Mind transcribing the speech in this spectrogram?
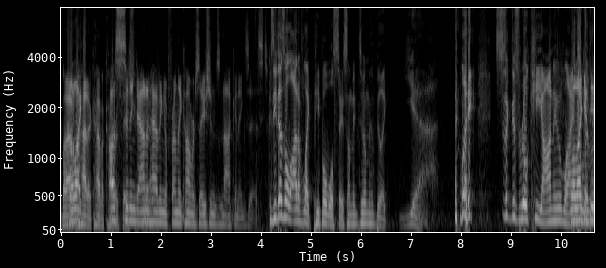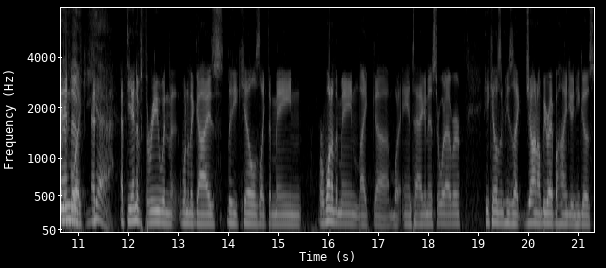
but I don't like, know how to have a us conversation. sitting down and having a friendly conversation is not going to exist. Because he does a lot of like people will say something to him, he'll be like, "Yeah," like it's just like this real Keanu line. Well, like at the end of of like, at, "Yeah." at the end of three, when the, one of the guys that he kills, like the main or one of the main like uh, what antagonist or whatever, he kills him. He's like, "John, I'll be right behind you," and he goes,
